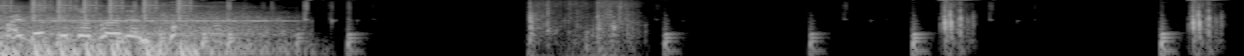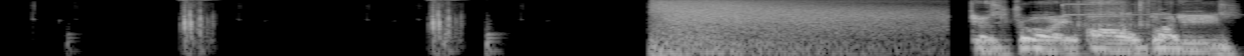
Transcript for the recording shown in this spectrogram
My biscuits are burning! Destroy all buddies.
